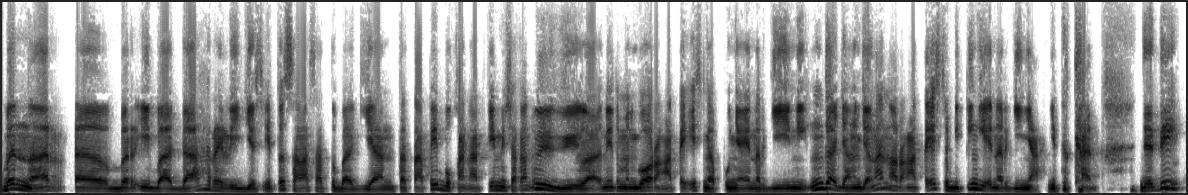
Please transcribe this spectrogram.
Benar, eh, beribadah religius itu salah satu bagian. Tetapi bukan arti misalkan, wih gila, ini temen gue orang ateis nggak punya energi ini. Enggak, jangan-jangan orang ateis lebih tinggi energinya, gitu kan. Jadi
